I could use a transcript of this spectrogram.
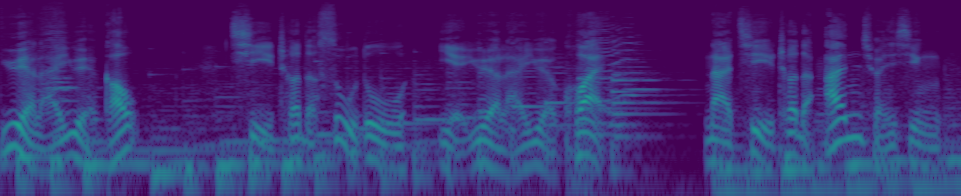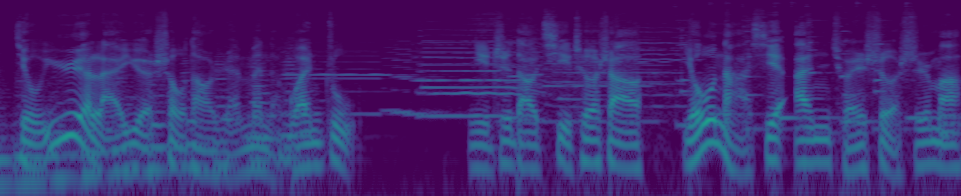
越来越高，汽车的速度也越来越快，那汽车的安全性就越来越受到人们的关注。你知道汽车上有哪些安全设施吗？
